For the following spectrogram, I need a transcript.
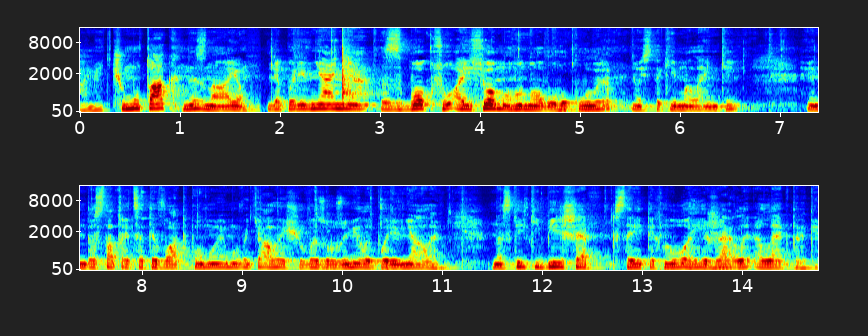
пам'яті. Чому так, не знаю. Для порівняння з боксу i7 нового кулер, ось такий маленький. Він до 130 Вт, по-моєму, витягує, щоб ви зрозуміли, порівняли, наскільки більше старі технології жерли електрики.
